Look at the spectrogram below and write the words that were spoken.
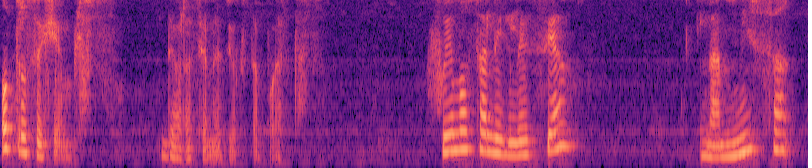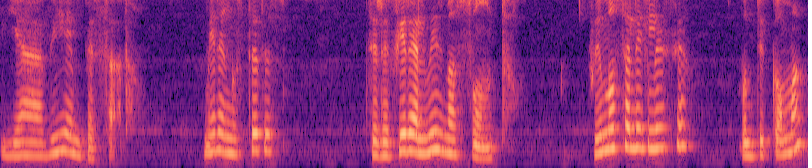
Otros ejemplos de oraciones yuxtapuestas. Fuimos a la iglesia, la misa ya había empezado. Miren ustedes, se refiere al mismo asunto. Fuimos a la iglesia, punto y coma,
